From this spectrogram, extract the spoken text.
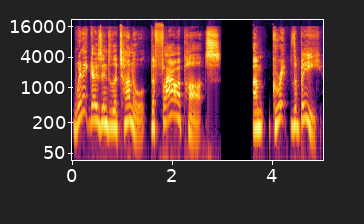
when it goes into the tunnel, the flower parts um, grip the bee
